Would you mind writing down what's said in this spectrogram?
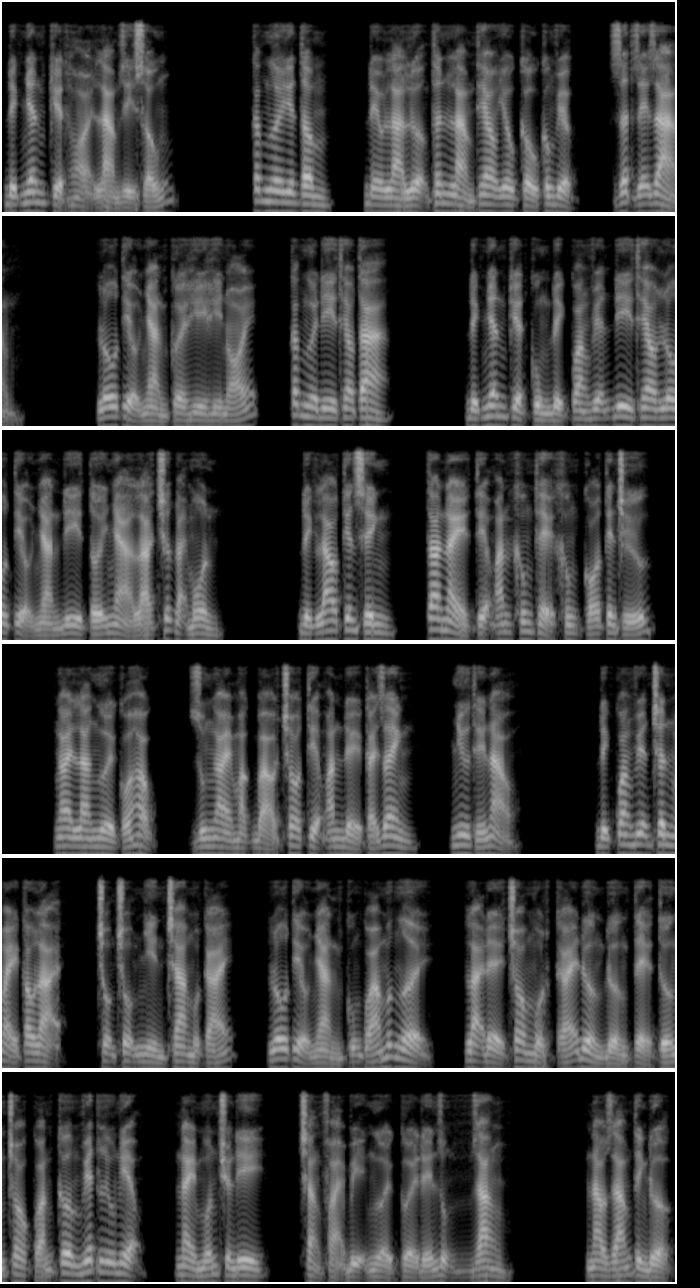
Địch nhân kiệt hỏi làm gì sống? Các ngươi yên tâm, đều là lượng thân làm theo yêu cầu công việc, rất dễ dàng. Lô tiểu nhàn cười hì hì nói, các ngươi đi theo ta. Địch nhân kiệt cùng địch quang viễn đi theo lô tiểu nhàn đi tới nhà lá trước đại môn. Địch lao tiên sinh, ta này tiệm ăn không thể không có tên chứ? Ngài là người có học, dùng ngài mặc bảo cho tiệm ăn để cái danh, như thế nào? Địch quang viễn chân mày cao lại, trộm trộm nhìn cha một cái, lô tiểu nhàn cũng quá mức người, lại để cho một cái đường đường tể tướng cho quán cơm viết lưu niệm, này muốn truyền đi chẳng phải bị người cười đến rụng răng. Nào dám tình được.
